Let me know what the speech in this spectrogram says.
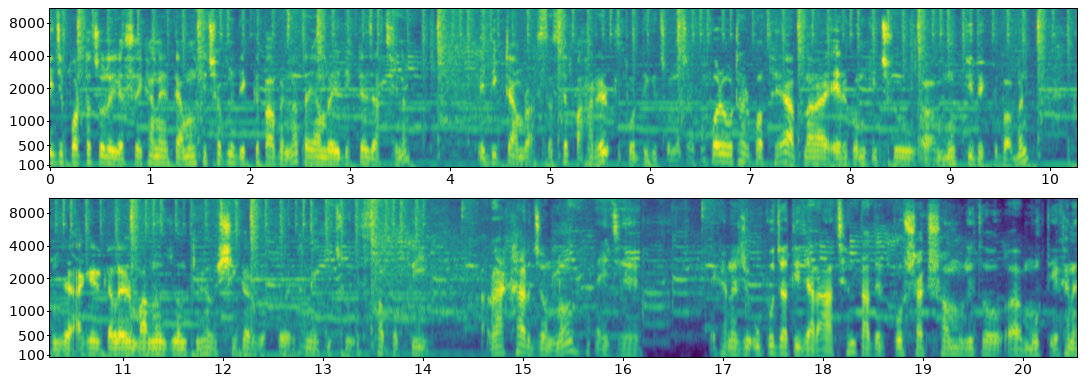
এই যে পথটা চলে গেছে, এখানে তেমন কিছু আপনি দেখতে পাবেন না, তাই আমরা এই দিকটা যাচ্ছি না। এই দিকটা আমরা আস্তে আস্তে পাহাড়ের উপর দিকে চলে যাব। পরে ওঠার পথে আপনারা এরকম কিছু মূর্তি দেখতে পাবেন, যে আগের কালের মানুষজন কীভাবে শিকার করতো, এখানে কিছু স্থাপতি রাখার জন্য। এই যে এখানে যে উপজাতি যারা আছেন, তাদের পোশাক সম্বলিত মূর্তি এখানে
